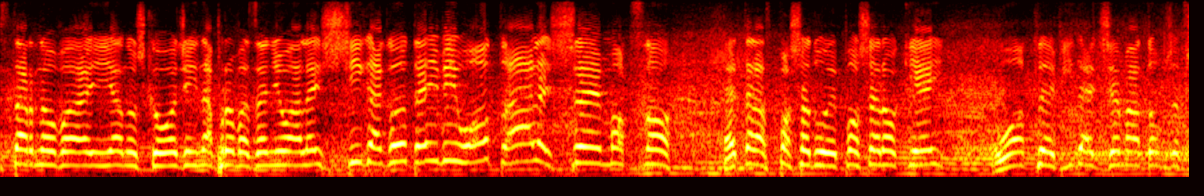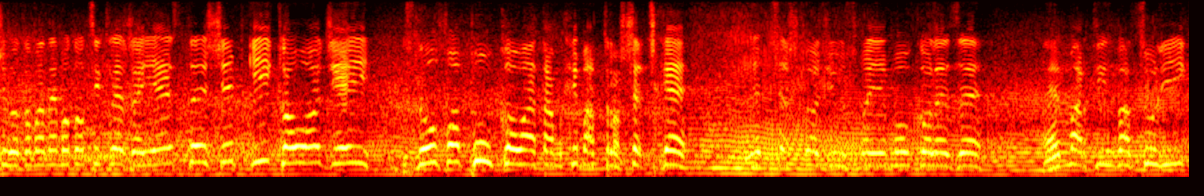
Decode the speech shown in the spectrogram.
Starnowa i Janusz Kołodziej na prowadzeniu, ale ściga go David Watt, ależ e, mocno teraz poszedł po szerokiej. E, widać, że ma dobrze przygotowane motocykle, że jest szybki, Kołodziej znów o pół koła, tam chyba troszeczkę przeszkodził swojemu koledze e, Martin Waculik,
